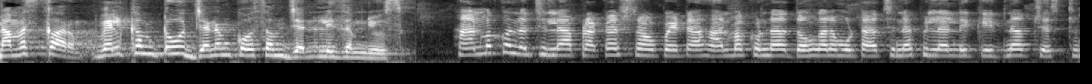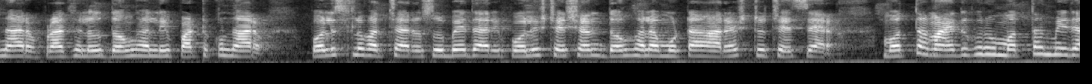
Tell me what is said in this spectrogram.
నమస్కారం. వెల్కమ్ టు జనం కోసం జర్నలిజం న్యూస్. హన్మకొండ జిల్లా ప్రకాశ్రావుపేట హన్మకొండ దొంగల ముఠ చిన్నపిల్లల్ని కిడ్నాప్ చేస్తున్నారు. ప్రజలు దొంగల్ని పట్టుకున్నారు. పోలీసులు వచ్చారు. సుబేదారి పోలీస్ స్టేషన్ దొంగల ముఠ అరెస్టు చేశారు. మొత్తం ఐదుగురు మొత్తం మీద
